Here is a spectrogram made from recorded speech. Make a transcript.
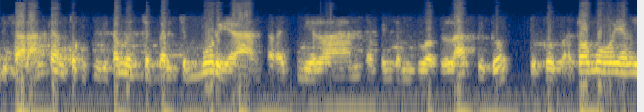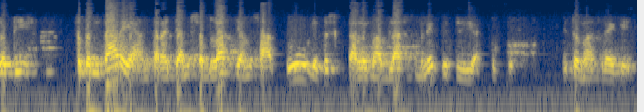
disarankan untuk kita berjemur ya antara 9 sampai jam 12 itu cukup. Atau mau yang lebih sebentar ya antara jam 11 jam 1 gitu sekitar 15 menit itu ya cukup. Itu Mas Regi.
